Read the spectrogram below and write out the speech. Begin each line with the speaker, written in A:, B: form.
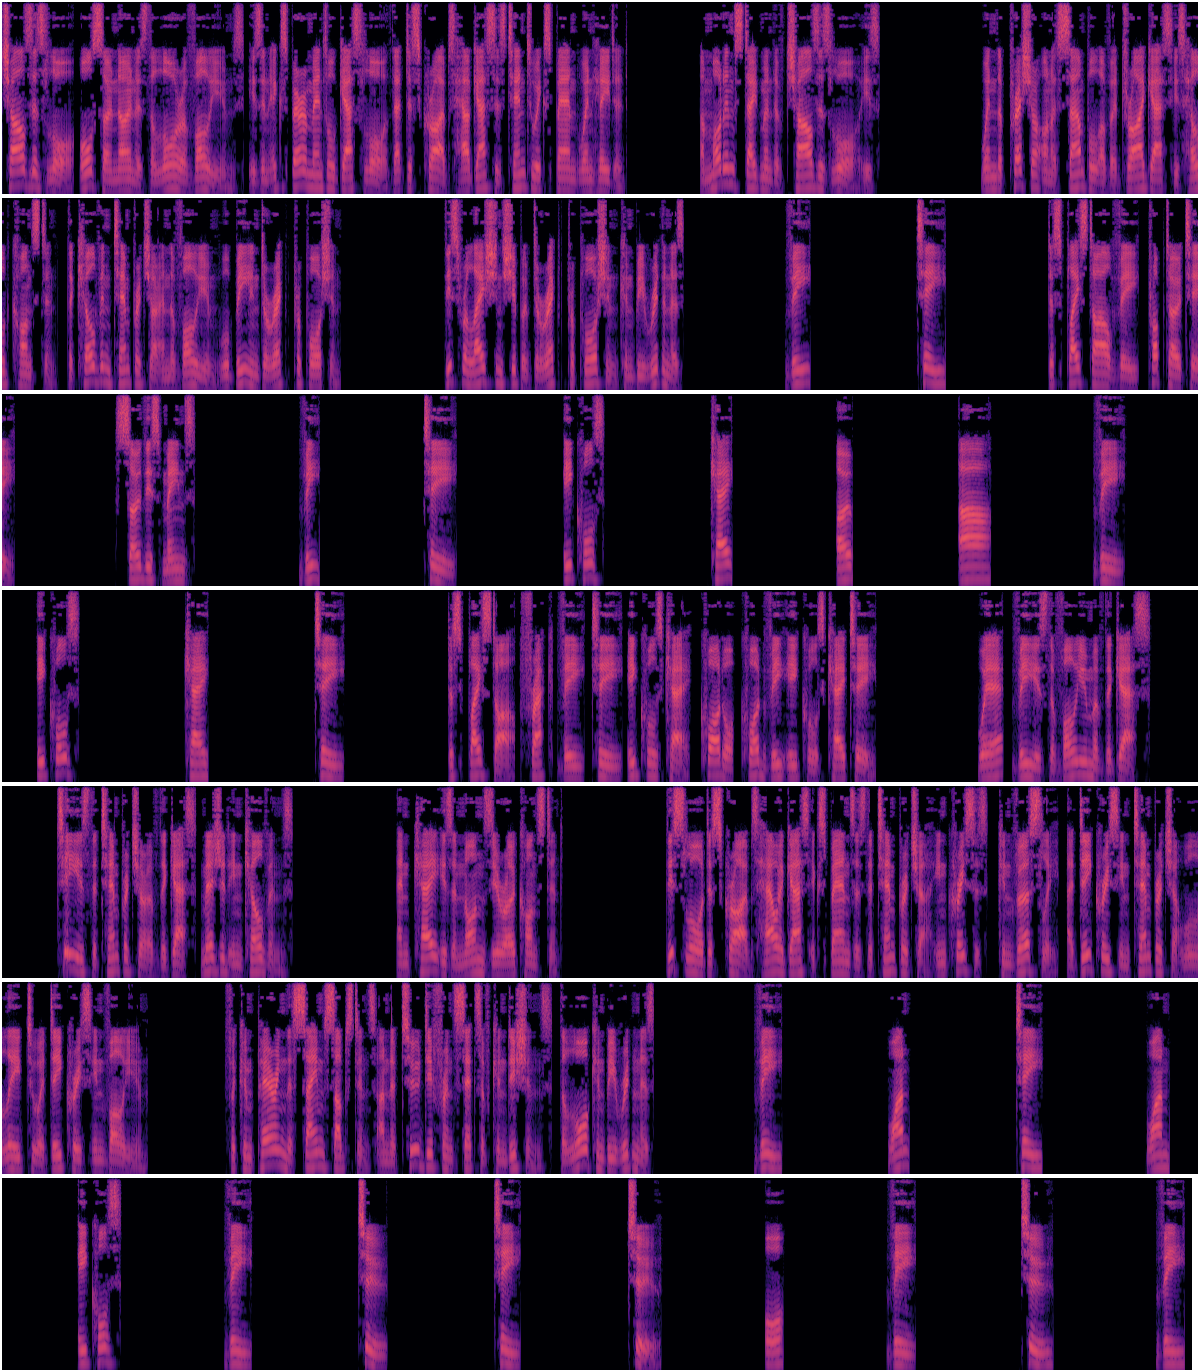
A: Charles's law, also known as the law of volumes, is an experimental gas law that describes how gases tend to expand when heated. A modern statement of Charles's law is when the pressure on a sample of a dry gas is held constant, the Kelvin temperature and the volume will be in direct proportion. This relationship of direct proportion can be written as V T display style v propto t. So this means v t equals k o r v equals k t display style frac v t equals k quad or quad v equals kt where V is the volume of the gas T is the temperature of the gas measured in kelvins and K is a non-zero constant. This law describes how a gas expands as the temperature increases. Conversely, a decrease in temperature will lead to a decrease in volume. For comparing the same substance under two different sets of conditions, the law can be written as V 1 T one equals V two T two or V two V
